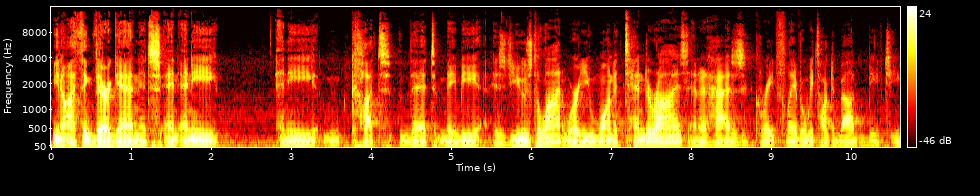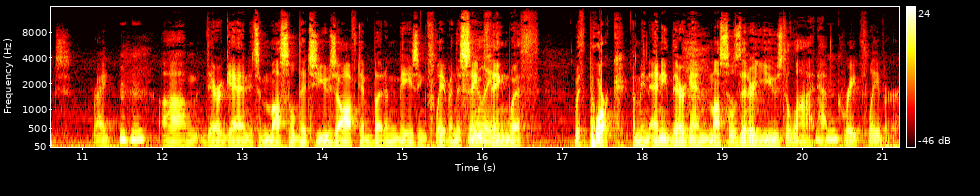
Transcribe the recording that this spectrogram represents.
You know, I think there again, it's and any any cut that maybe is used a lot where you want to tenderize and it has great flavor. We talked about beef cheeks, right? Mm-hmm. Um, there again, it's a muscle that's used often, but amazing flavor. And the same Really? thing with with pork. I mean, any there again, muscles that are used a lot Mm-hmm. have great flavor.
